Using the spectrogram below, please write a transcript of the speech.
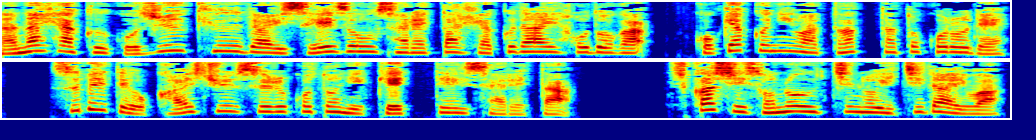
759台製造された100台ほどが顧客に渡ったところで、すべてを回収することに決定された。しかしそのうちの1台は、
